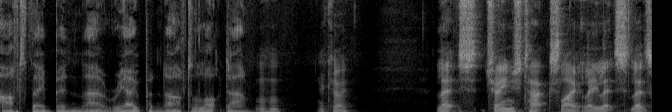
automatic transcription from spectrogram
after they've been uh, reopened after the lockdown. Mm-hmm. Okay. Let's change tack slightly. Let's let's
